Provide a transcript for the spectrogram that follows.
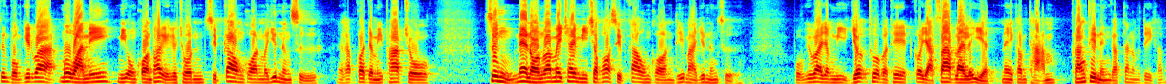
ซึ่งผมคิดว่าเมื่อวานนี้มีองค์กรภาคเอกชน 19 องค์กรมายื่นหนังสือ นะครับก็จะมีภาพโชว์ ซึ่งแน่นอนว่าไม่ใช่มีเฉพาะ 19 องค์กรที่มายื่นหนังสือ ผมคิดว่ายังมีอีกเยอะทั่วประเทศก็อยากทราบรายละเอียดในคำถามครั้งที่หนึ่งครับท่านรัฐมนตรีครับ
